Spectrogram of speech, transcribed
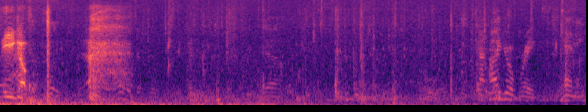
There you go. It's a fluke. got hydro brakes, Kenny.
